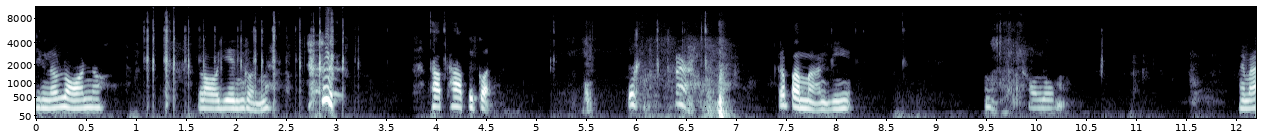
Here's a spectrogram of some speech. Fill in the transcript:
ริงๆแล้วร้อนเนาะรอเย็นก่อนไหมทับทับไปก่อน ก็ประมาณนี้เข้าร่มเห็นไหม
